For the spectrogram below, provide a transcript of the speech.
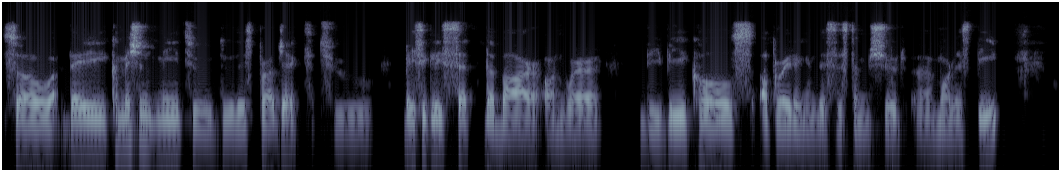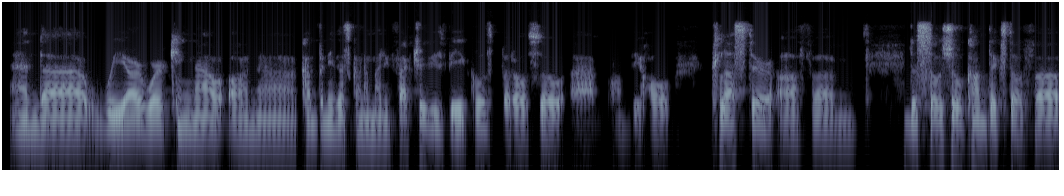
So they commissioned me to do this project to basically set the bar on where the vehicles operating in this system should uh, more or less be. And uh, we are working now on a company that's going to manufacture these vehicles, but also uh, on the whole cluster of um, the social context of uh,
